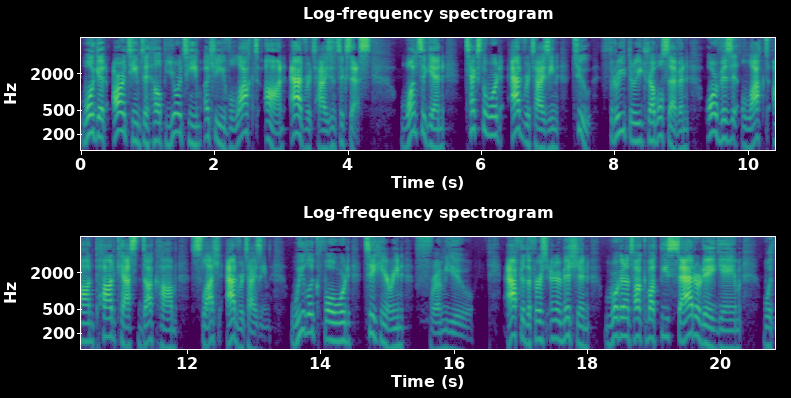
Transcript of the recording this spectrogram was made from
We'll get our team to help your team achieve locked on advertising success. Once again, text the word advertising to 33777 or visit lockedonpodcast.com slash advertising. We look forward to hearing from you. After the first intermission, we're going to talk about the Saturday game with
